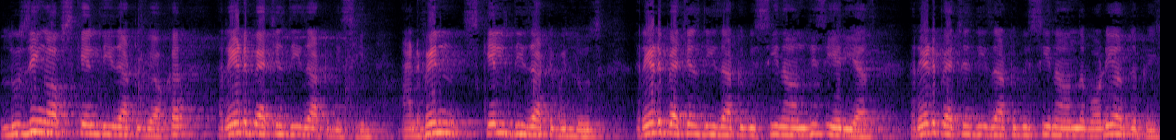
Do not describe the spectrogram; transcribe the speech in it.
losing of scale these are to be occur red patches these are to be seen. And when scale these are to be loose red patches these are to be seen on these areas. Red patches these are to be seen on the body of the fish.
